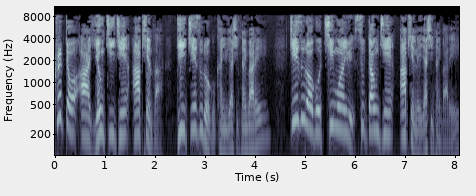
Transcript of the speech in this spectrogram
ခရစ်တော်အားယုံကြည်ခြင်းအားဖြင့်သာဒီကျေးဇူးတော်ကိုခံယူရရှိနိုင်ပါတယ်ကျေးဇူးတော်ကိုချီးမွမ်း၍ဆုတောင်းခြင်းအားဖြင့်လည်းရရှိနိုင်ပါတယ်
